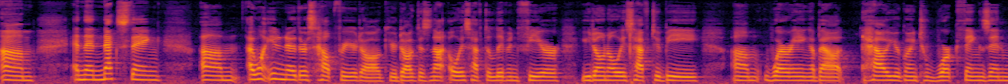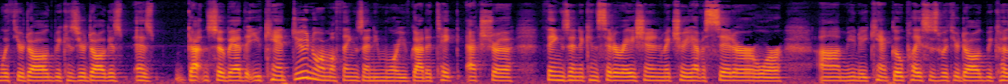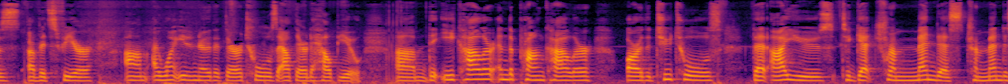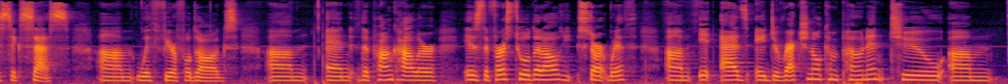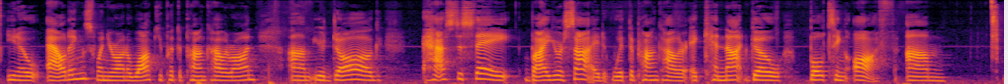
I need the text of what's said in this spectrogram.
Um, and then, next thing, um, I want you to know there's help for your dog. Your dog does not always have to live in fear. You don't always have to be um, worrying about how you're going to work things in with your dog because your dog is, has gotten so bad that you can't do normal things anymore. You've got to take extra things into consideration, make sure you have a sitter or um, you know, you can't go places with your dog because of its fear. Um, I want you to know that there are tools out there to help you. Um, the e collar and the prong collar are the two tools that I use to get tremendous, tremendous success um, with fearful dogs. Um, and the prong collar is the first tool that I'll start with. Um, it adds a directional component to you know, outings when you're on a walk, you put the prong collar on. Um, your dog has to stay by your side with the prong collar. It cannot go bolting off. Um,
